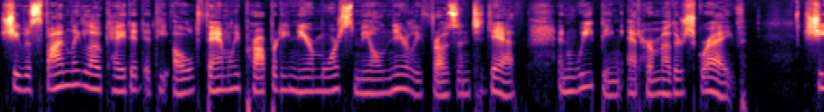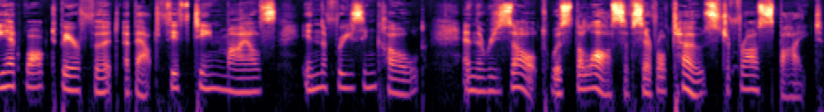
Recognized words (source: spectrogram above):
She was finally located at the old family property near Morse Mill, nearly frozen to death, and weeping at her mother's grave. She had walked barefoot about fifteen miles in the freezing cold, and the result was the loss of several toes to frostbite.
